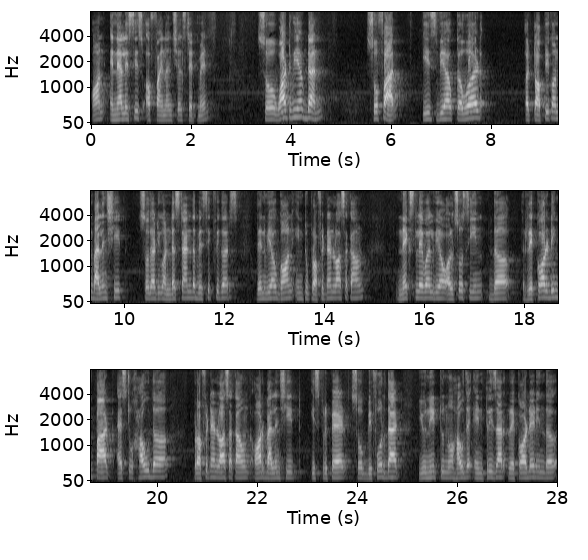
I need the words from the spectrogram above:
on analysis of financial statement. So, what we have done so far is we have covered a topic on balance sheet so that you understand the basic figures. Then we have gone into profit and loss account Next level we have also seen the recording part as to how the profit and loss account or balance sheet is prepared. So, before that you need to know how the entries are recorded in the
